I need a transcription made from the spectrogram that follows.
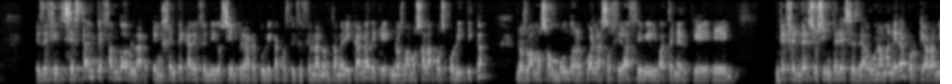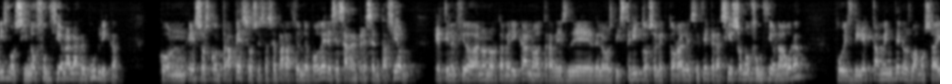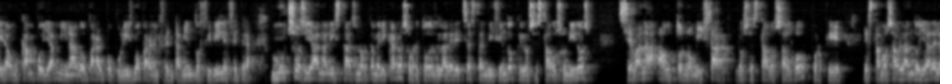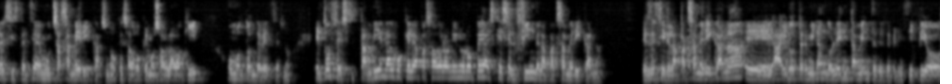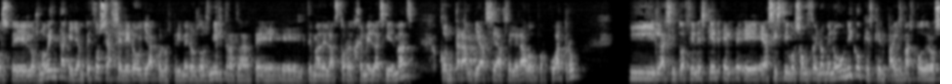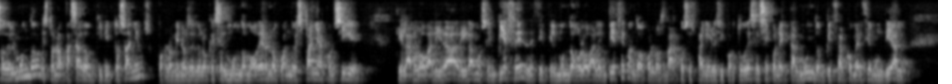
Es decir, se está empezando a hablar en gente que ha defendido siempre la República Constitucional Norteamericana de que nos vamos a la pospolítica, nos vamos a un mundo en el cual la sociedad civil va a tener que eh, defender sus intereses de alguna manera, porque ahora mismo, si no funciona la República con esos contrapesos, esa separación de poderes, esa representación que tiene el ciudadano norteamericano a través de, los distritos electorales, etcétera, si eso no funciona ahora, pues directamente nos vamos a ir a un campo ya minado para el populismo, para el enfrentamiento civil, etcétera. Muchos ya analistas norteamericanos, sobre todo de la derecha, están diciendo que los Estados Unidos se van a autonomizar los estados algo porque estamos hablando ya de la existencia de muchas Américas, ¿no? que es algo que hemos hablado aquí un montón de veces. ¿no? Entonces, también algo que le ha pasado a la Unión Europea es que es el fin de la Pax Americana. Es decir, la Pax Americana eh, ha ido terminando lentamente desde principios de los 90, que ya empezó, se aceleró ya con los primeros 2000 tras eh, el tema de las Torres Gemelas y demás. Con Trump ya se ha acelerado por cuatro. Y la situación es que eh, asistimos a un fenómeno único, que es que el país más poderoso del mundo, esto no ha pasado en 500 años, por lo menos desde lo que es el mundo moderno, cuando España consigue que la globalidad, digamos, empiece, es decir, que el mundo global empiece cuando con los barcos españoles y portugueses se conecta al mundo, empieza el comercio mundial.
